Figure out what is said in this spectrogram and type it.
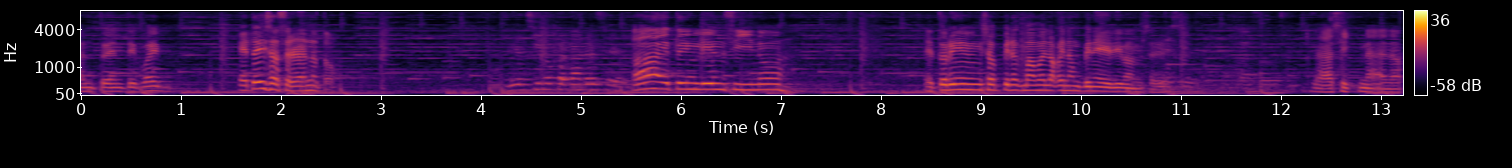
125. Ito isa sir. Ano to? Leoncino 500 sir. Ah, ito yung Leoncino. Ito rin yung isang pinagmamalaki ng Benelli ma'am sir. Yes sir. Classic na ano.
